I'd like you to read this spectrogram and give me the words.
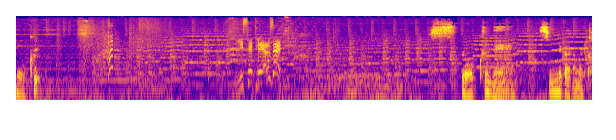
6。見せてやるぜ6ね。死んでから考えるか。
